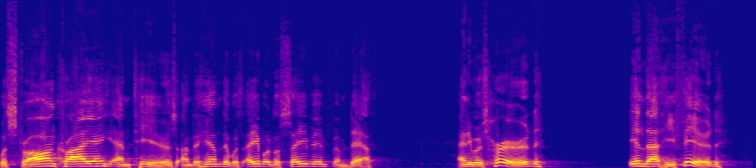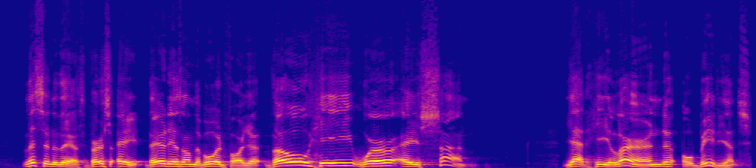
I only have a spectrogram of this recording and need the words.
with strong crying and tears unto him that was able to save him from death, and he was heard in that he feared, Listen to this, verse 8, there it is on the board for you. Though he were a son, yet he learned obedience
